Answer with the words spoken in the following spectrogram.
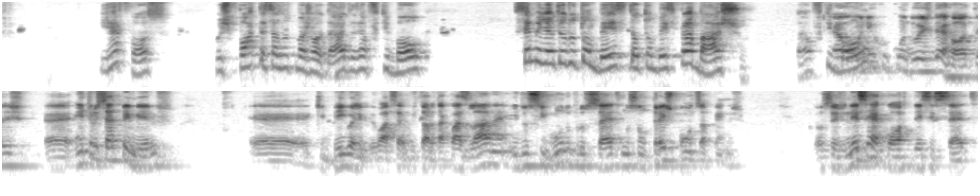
E reforço. O esporte dessas últimas rodadas é um futebol semelhante ao do Tombense, do Tombense para baixo. É, um futebol... é o único com duas derrotas é, entre os sete primeiros, é, que brigam ali, a vitória está quase lá, né? E do segundo para o sétimo são três pontos apenas. Ou seja, nesse recorte desses sete,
